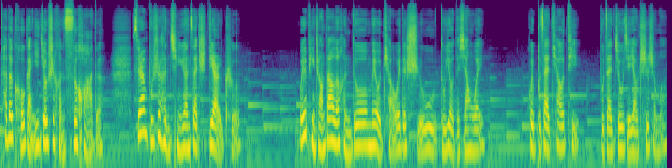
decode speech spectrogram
它的口感依旧是很丝滑的，虽然不是很情愿再吃第二颗。我也品尝到了很多没有调味的食物独有的香味。会不再挑剔，不再纠结要吃什么，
